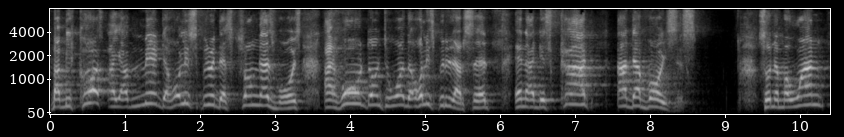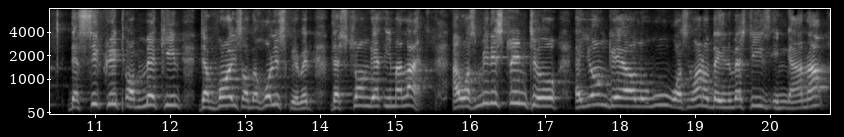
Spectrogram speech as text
But because I have made the Holy Spirit the strongest voice, I hold on to what the Holy Spirit has said and I discard other voices. So, number one, the secret of making the voice of the Holy Spirit the strongest in my life. I was ministering to a young girl who was in one of the universities in Ghana,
